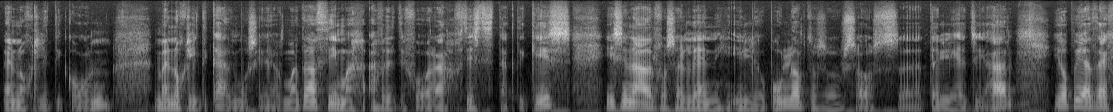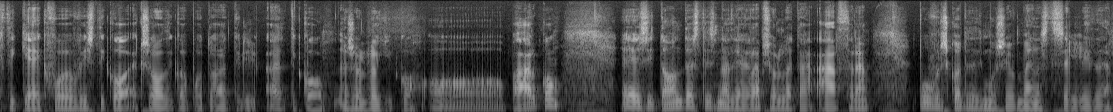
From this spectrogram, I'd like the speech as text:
ενοχλητικών, με ενοχλητικά δημοσιεύματα. Θύμα αυτή τη φορά αυτής της τακτικής, η συνάδελφος Ελένη Ηλιοπούλου από το zoosos.gr, η οποία δέχτηκε εκφοβιστικό εξώδικο από το Αττικό ζωολογικό πάρκο ε, ζητώντας της να διαγράψει όλα τα άρθρα που βρισκόνται δημοσιευμένα στη σελίδα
